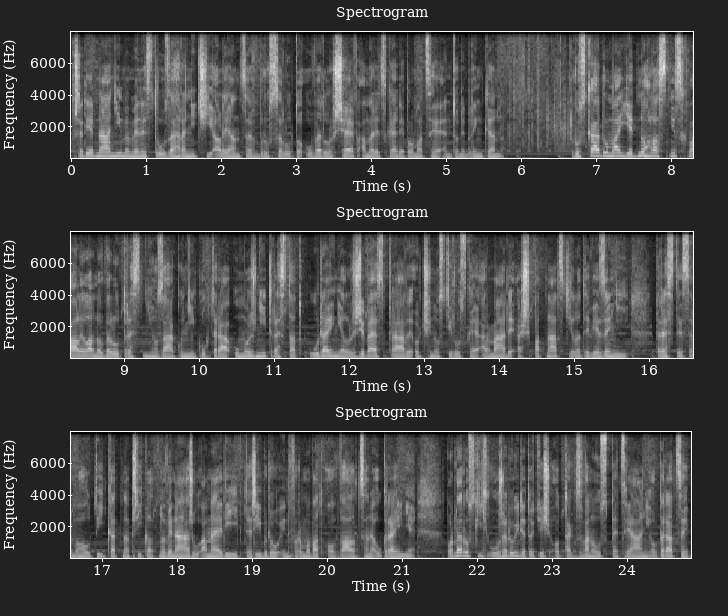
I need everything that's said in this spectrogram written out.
Před jednáním ministrů zahraničí aliance v Bruselu to uvedl šéf americké diplomacie Antony Blinken. Ruská duma jednohlasně schválila novelu trestního zákonníku, která umožní trestat údajně lživé zprávy o činnosti ruské armády až 15 lety vězení. Tresty se mohou týkat například novinářů a médií, kteří budou informovat o válce na Ukrajině. Podle ruských úřadů jde totiž o takzvanou speciální operaci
